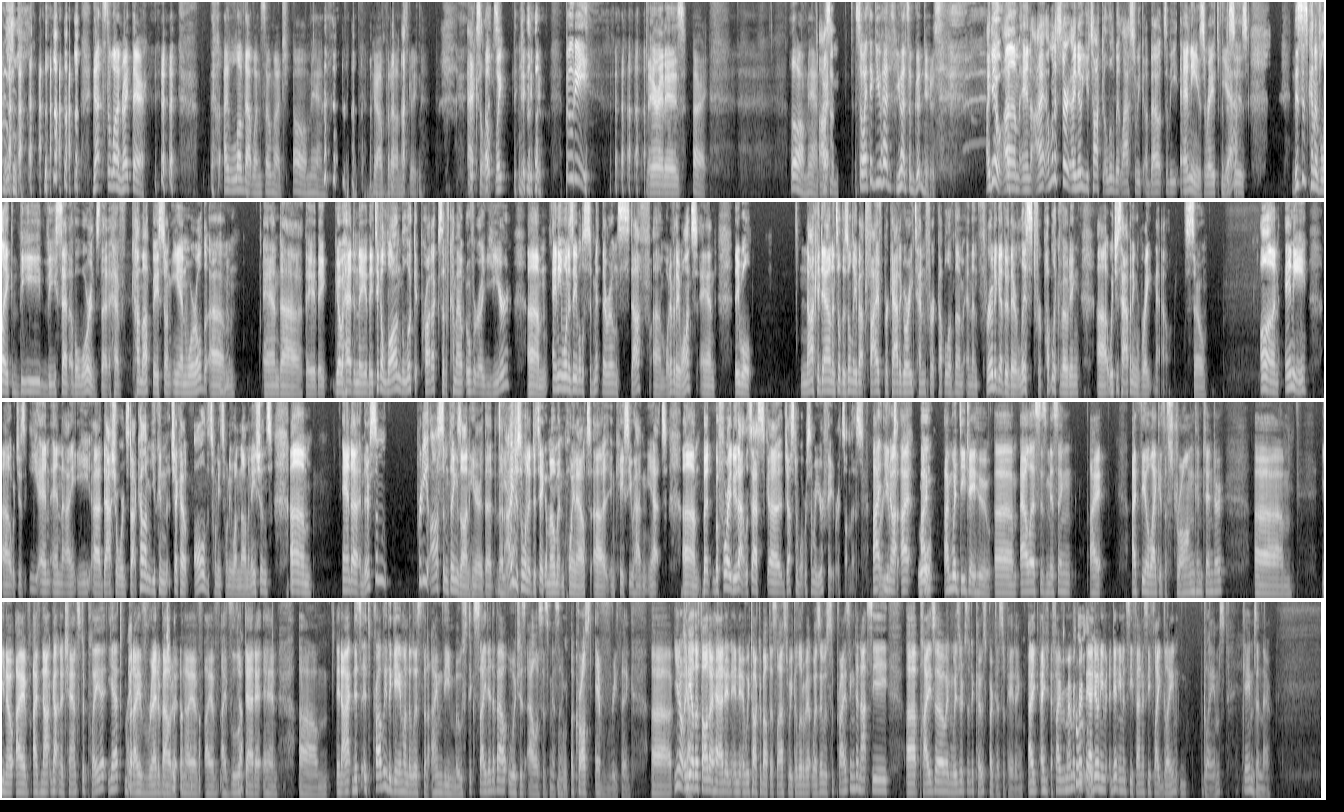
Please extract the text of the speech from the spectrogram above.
That's the one right there. I love that one so much. Oh man. Yeah, I'll put it on the screen. Excellent. Oh wait. booty. There it is. All right. Oh man. Right. So I think you had you had some good news. I do. Um, and I, I'm going to start. I know you talked a little bit last week about the Ennies, right? But this is this is kind of like the the set of awards that have come up based on EN World. Um, Mm-hmm. And uh, they they go ahead and they they take a long look at products that have come out over a year. Um, anyone is able to submit their own stuff, um, whatever they want, and they will knock it down until there's only about five per category, 10 for a couple of them, and then throw together their list for public voting, uh, which is happening right now. So on any, uh, which is E-N-N-I-E uh, dash awards.com, you can check out all the 2021 nominations. Um, and, uh, and there's some pretty awesome things on here that, that I just wanted to take a moment and point out uh, in case you hadn't yet. Um, but before I do that, let's ask uh, Justin, what were some of your favorites on this? I, What you know, exci- I, Ooh. I'm, I'm with DJ Who. Um, Alice is missing. I, I feel like it's a strong contender. Um, you know, I've, I've not gotten a chance to play it yet, Right. but I've read about it and I have, I have, I've looked at it and, um, and I, this, it's probably the game on the list that I'm the most excited about, which is Alice is missing across everything. Uh, you know, and the Mm-hmm. Other thought I had, and, and we talked about this last week a little bit, was it was surprising to not see uh, Paizo and Wizards of the Coast participating. I, I if I remember correctly, I don't even I didn't even see Fantasy Flight Glame, Glames games in there.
